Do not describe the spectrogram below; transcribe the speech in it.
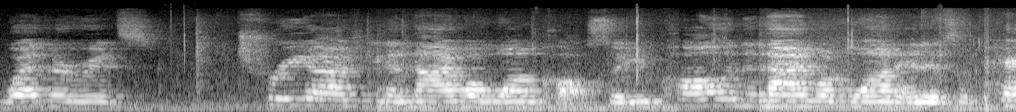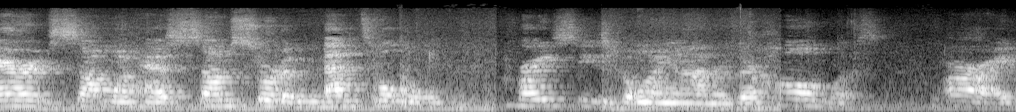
Whether it's triaging a 911 call. So you call into 911 and it's apparent someone has some sort of mental crises going on or they're homeless. All right.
